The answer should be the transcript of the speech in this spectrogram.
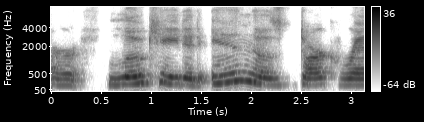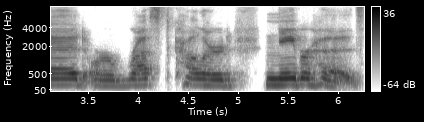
are located in those dark red or rust colored neighborhoods.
